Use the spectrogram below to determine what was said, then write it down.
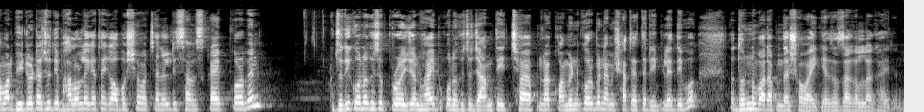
আমার ভিডিওটা যদি ভালো লেগে থাকে, অবশ্যই আমার চ্যানেলটি সাবস্ক্রাইব করবেন। যদি কোনো কিছু প্রয়োজন হয়, কোনো কিছু জানতে ইচ্ছা হয়, আপনারা কমেন্ট করবেন, আমি সাথে সাথে রিপ্লাই দেবো। তো ধন্যবাদ আপনাদের সবাইকে। জাজাকাল্লাহ খাইরেন।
